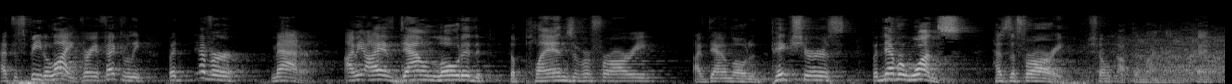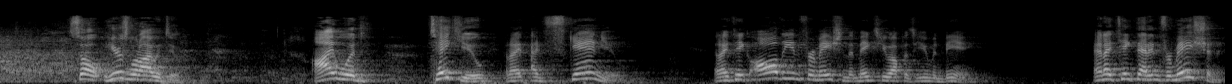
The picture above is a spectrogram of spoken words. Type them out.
at the speed of light very effectively, but never matter. I mean, I have downloaded the plans of a Ferrari, I've downloaded pictures, but never once has the Ferrari shown up in my hand. Okay? So here's what I would do I would take you and I'd, I'd scan you, and I'd take all the information that makes you up as a human being. And I take that information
